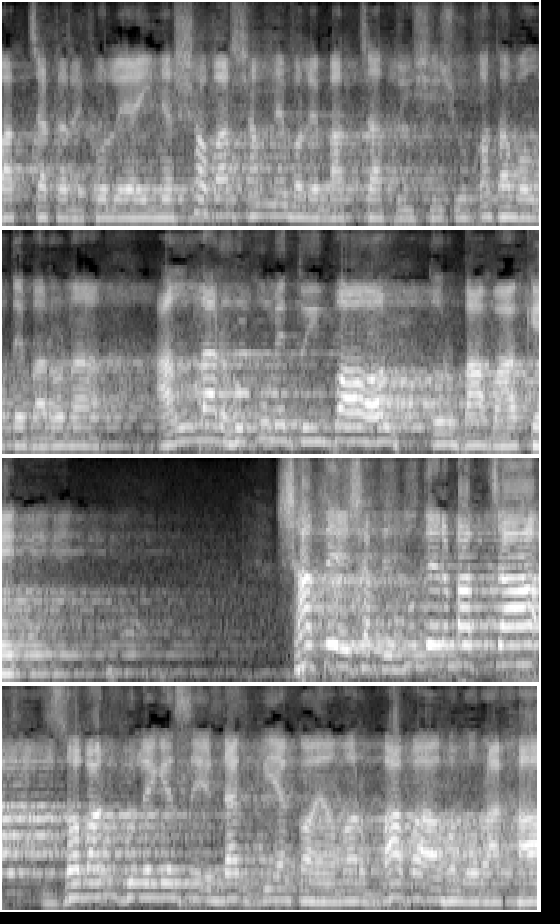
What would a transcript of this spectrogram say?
বাচ্চাটারে কোলে আইনা সবার সামনে বলে, বাচ্চা, তুই শিশু, কথা বলতে পারো না। আল্লাহর হুকুমে তুই বল, তোর বাবাকে। সাথে সাথে দুধের বাচ্চা জবান খুলে গেছে, ডাক দিয়া কয়, আমার বাবা হলো রাখা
